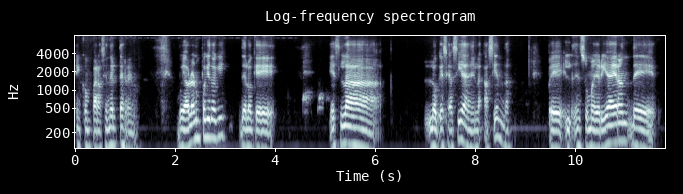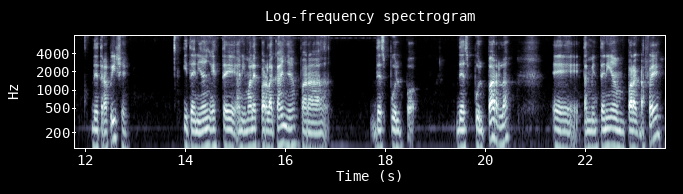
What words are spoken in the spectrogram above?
en comparación del terreno. Voy a hablar un poquito aquí de lo que es la, lo que se hacía en la hacienda. Pues, en su mayoría eran de, de trapiche y tenían este, animales para la caña, para despulpo, despulparla. Eh, también tenían para café,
